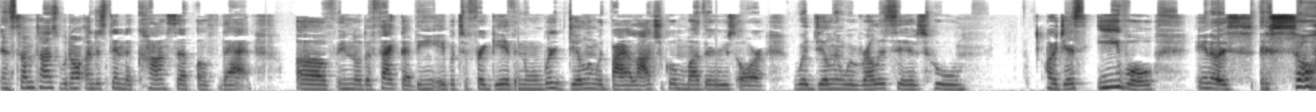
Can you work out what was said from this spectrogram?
And sometimes we don't understand the concept of that of you know the fact that being able to forgive and when we're dealing with biological mothers or we're dealing with relatives who are just evil you know it's it's so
